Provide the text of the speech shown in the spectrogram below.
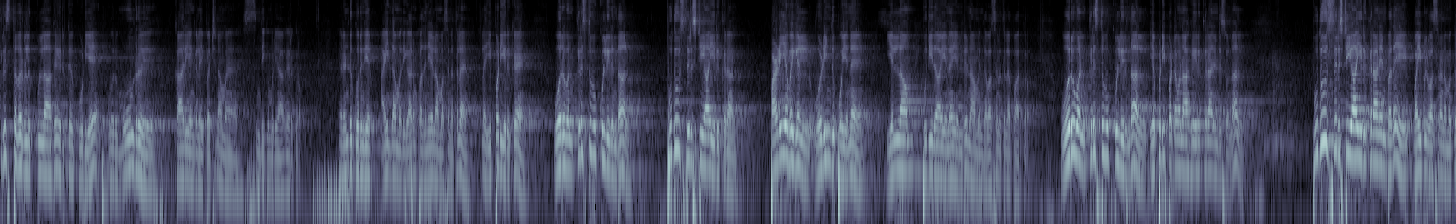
கிறிஸ்தவர்களுக்குள்ளாக இருக்கக்கூடிய ஒரு மூன்று காரியங்களை பற்றி நாம் சிந்திக்கும்படியாக இருக்கிறோம். ரெண்டு குருந்தியர் ஐந்தாம் அதிகாரம் பதினேழாம் வசனத்தில் இல்லை இப்படி இருக்க. ஒருவன் கிறிஸ்துவுக்குள் இருந்தால் புது சிருஷ்டியாக இருக்கிறான். பழையவைகள் ஒழிந்து போயின எல்லாம் புதிதாயின என்று நாம் இந்த வசனத்தில் பார்க்கிறோம். ஒருவன் கிறிஸ்துவுக்குள் இருந்தால் எப்படிப்பட்டவனாக இருக்கிறான் என்று சொன்னால் புது சிருஷ்டியாக இருக்கிறான் என்பதை பைபிள் வசனம் நமக்கு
